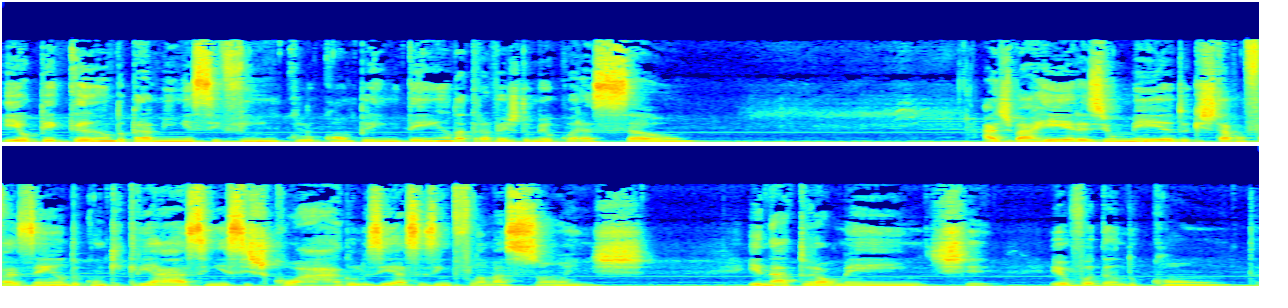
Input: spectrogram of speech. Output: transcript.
e eu pegando para mim esse vínculo, compreendendo através do meu coração, as barreiras e o medo que estavam fazendo com que criassem esses coágulos e essas inflamações. E naturalmente eu vou dando conta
